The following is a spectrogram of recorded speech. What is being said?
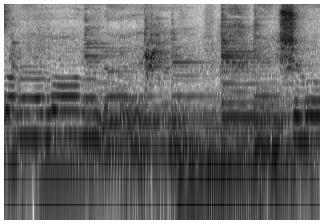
of a whole life. Can you show?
